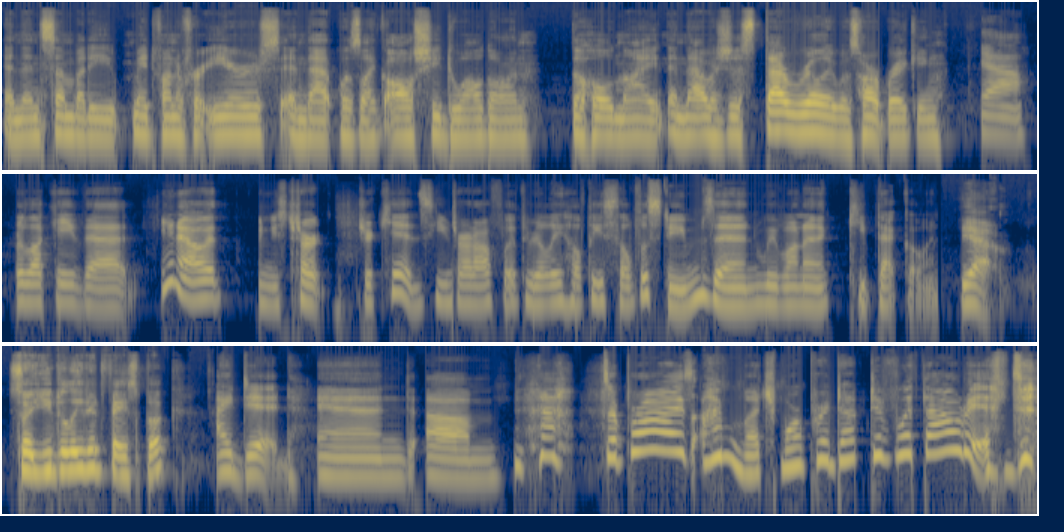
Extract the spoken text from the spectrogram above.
and then somebody made fun of her ears and that was like all she dwelled on the whole night and that was just that really was heartbreaking yeah we're lucky that you know it, when you start your kids you start off with really healthy self-esteems and we want to keep that going yeah so you deleted facebook I did. And um surprise, I'm much more productive without it.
